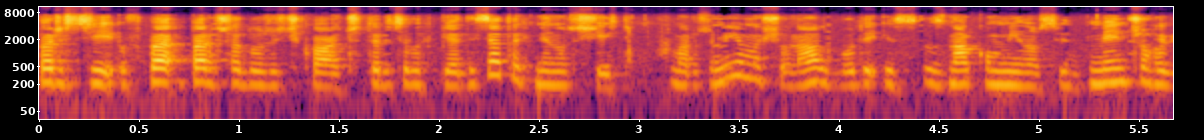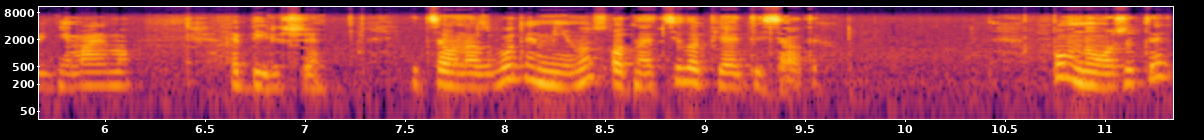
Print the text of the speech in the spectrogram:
В перша дужечка 4,5 мінус 6. Ми розуміємо, що у нас буде із знаком мінус від меншого віднімаємо більше. І це у нас буде мінус 1,5 помножити.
